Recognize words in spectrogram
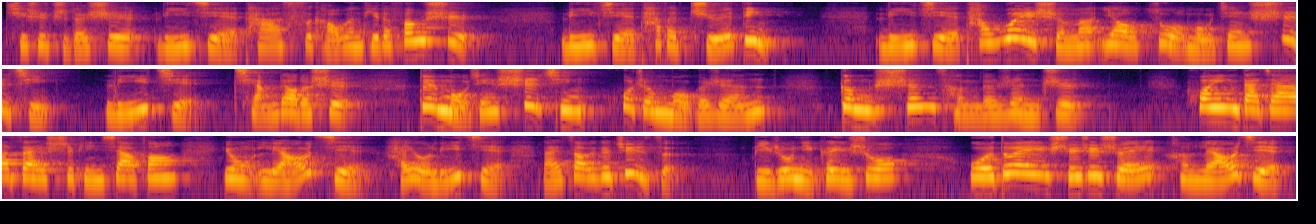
其实指的是理解他思考问题的方式，理解他的决定，理解他为什么要做某件事情。理解强调的是对某件事情或者某个人更深层的认知。欢迎大家在视频下方用“了解”还有“理解”来造一个句子。比如，你可以说：“我对谁谁谁很了解，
